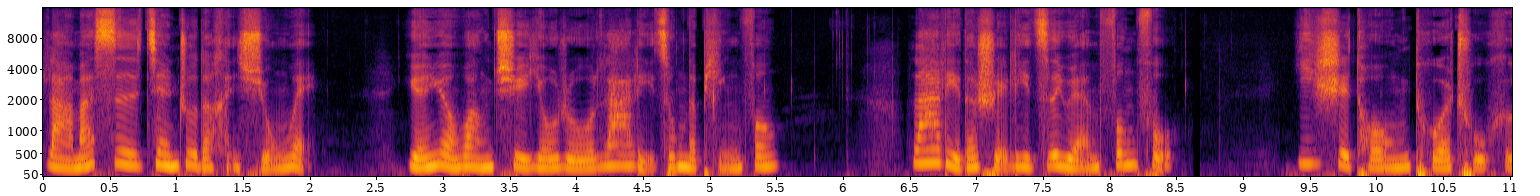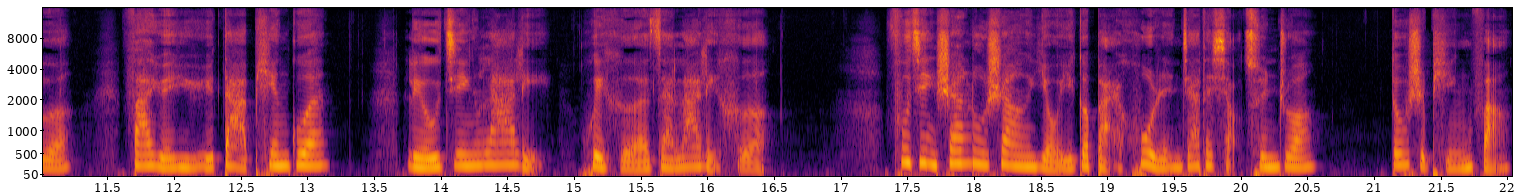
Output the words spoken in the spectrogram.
喇嘛寺建筑的很雄伟，远远望去犹如拉里宗的屏风。拉里的水利资源丰富，伊势同沱楚河发源于大偏关，流经拉里。汇合在拉里河附近山路上有一个百户人家的小村庄，都是平房。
